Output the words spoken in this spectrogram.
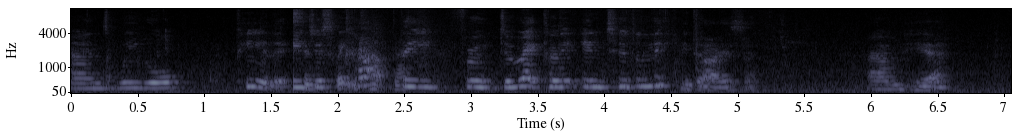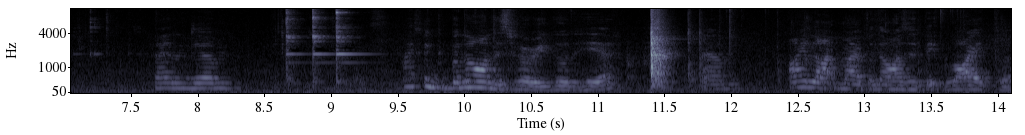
and we will peel it. You just cut the fruit directly into the liquidizer um, here. And um, I think a banana is very good here. Um, I like my bananas a bit riper,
